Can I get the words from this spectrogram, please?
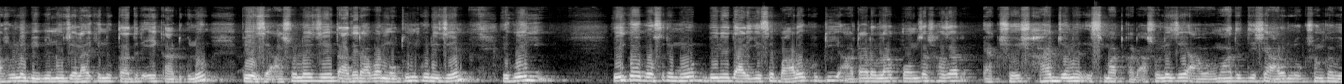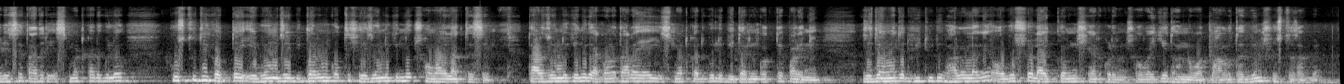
আসলে বিভিন্ন জেলায় কিন্তু তাদের এই কার্ডগুলো পেয়েছে। আসলে যে তাদের আবার নতুন করে যে একই এই কয়েক বছরে মোট বেড়ে দাঁড়িয়েছে বারো কোটি আঠারো লাখ পঞ্চাশ হাজার একশো ষাট জনের স্মার্ট কার্ড। আসলে যে আমাদের দেশে আরও লোক সংখ্যা বেড়েছে, তাদের স্মার্ট কার্ডগুলো প্রস্তুতি করতে এবং যে বিতরণ করতে সেই জন্য কিন্তু সময় লাগতেছে। তার জন্য কিন্তু এখনও তারা এই স্মার্ট কার্ডগুলো বিতরণ করতে পারেনি। যদি আমাদের ভিডিওটি ভালো লাগে, অবশ্যই লাইক, কমেন্ট, শেয়ার করবেন। সবাইকে ধন্যবাদ। ভালো থাকবেন, সুস্থ থাকবেন।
